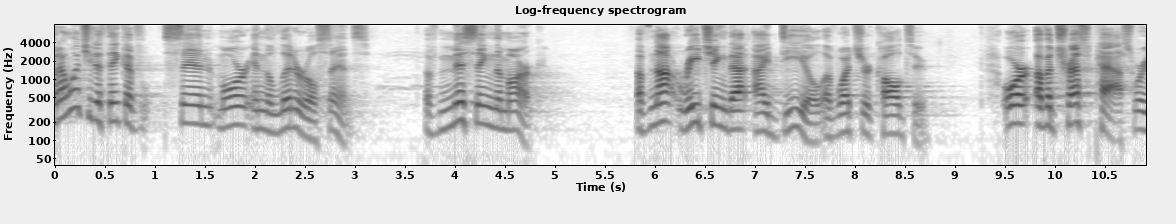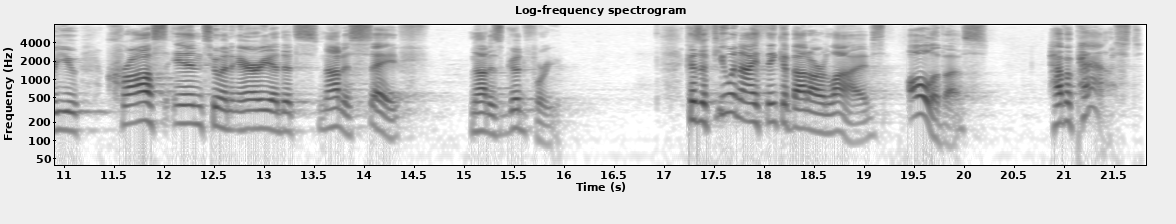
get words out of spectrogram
But I want you to think of sin more in the literal sense of missing the mark, of not reaching that ideal of what you're called to, or of a trespass where you cross into an area that's not as safe, not as good for you. Because if you and I think about our lives, all of us have a past.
